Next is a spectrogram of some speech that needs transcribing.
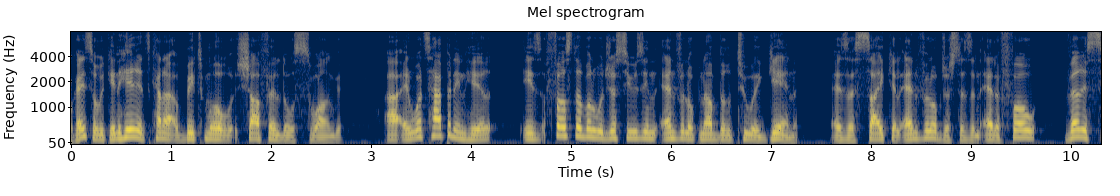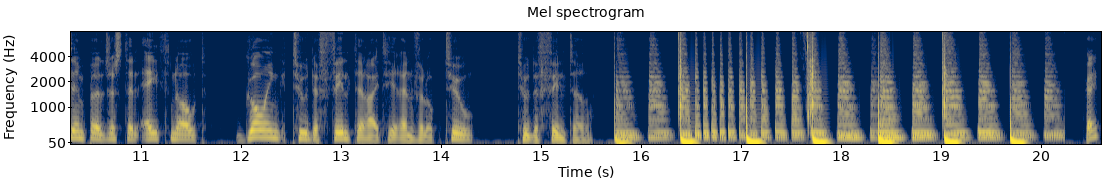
Okay, so we can hear it's kind of a bit more shuffled or swung. Uh, and what's happening here is, first of all, we're just using envelope number two again as a cycle envelope, just as an LFO. Very simple, just an eighth note going to the filter right here, envelope two, to the filter. Okay,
